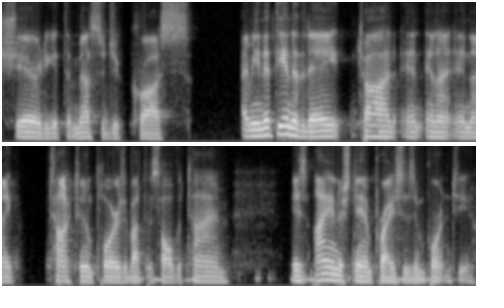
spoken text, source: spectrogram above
share to get the message across. I mean, at the end of the day, Todd, and, and I and I talk to employers about this all the time, is I understand price is important to you.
